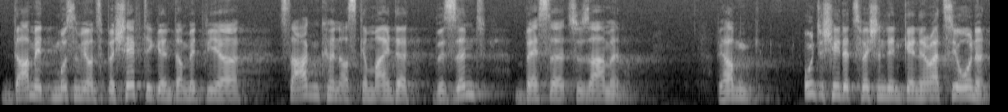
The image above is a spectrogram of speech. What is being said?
Damit müssen wir uns beschäftigen, damit wir sagen können als Gemeinde, wir sind besser zusammen. Wir haben Unterschiede zwischen den Generationen.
